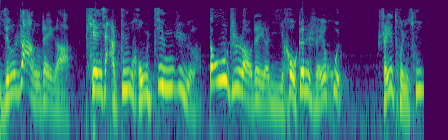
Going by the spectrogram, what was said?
已经让这个天下诸侯惊惧了，都知道这个以后跟谁混，谁腿粗。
